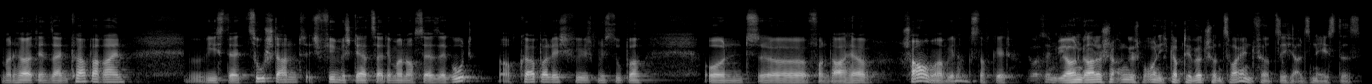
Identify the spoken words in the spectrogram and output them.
man hört in seinen Körper rein, wie ist der Zustand. Ich fühle mich derzeit immer noch sehr, sehr gut. Auch körperlich fühle ich mich super. Und äh, von daher schauen wir mal, wie lange es noch geht. Du hast den Björn gerade schon angesprochen. Ich glaube, der wird schon 42 als nächstes.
